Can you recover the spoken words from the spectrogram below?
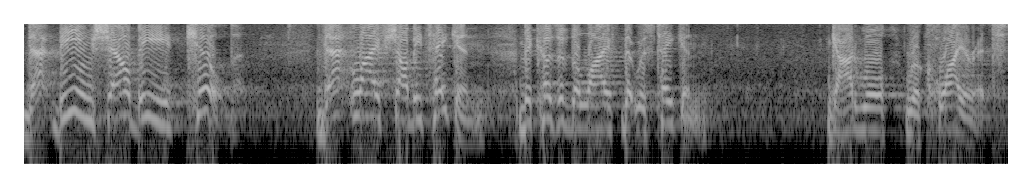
that being shall be killed. That life shall be taken because of the life that was taken. God will require it.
